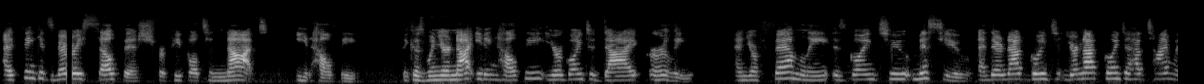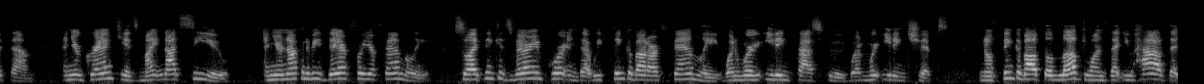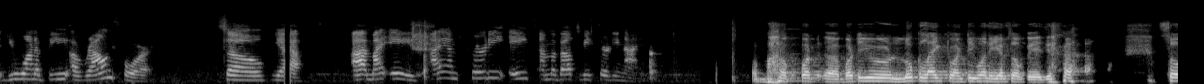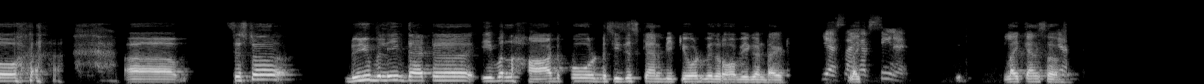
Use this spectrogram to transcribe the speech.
I think it's very selfish for people to not eat healthy. Because when you're not eating healthy, you're going to die early. And your family is going to miss you. And they're not going to you're not going to have time with them. And your grandkids might not see you. And you're not going to be there for your family. So i think it's very important that we think about our family when we're eating fast food when we're eating chips. You know think about the loved ones that you have that you want to be around for. So yeah uh, my age. I am 38 i'm about to be 39 but uh, but you look like 21 years of age. So uh, sister do you believe that uh, even hardcore diseases can be cured with raw vegan diet? Yes like, i have seen it. Like cancer? Yeah.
